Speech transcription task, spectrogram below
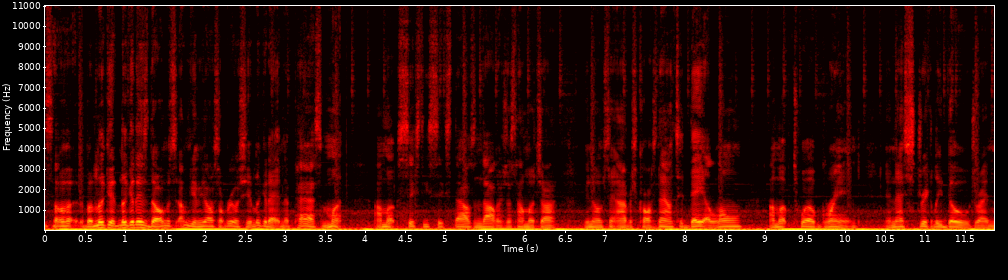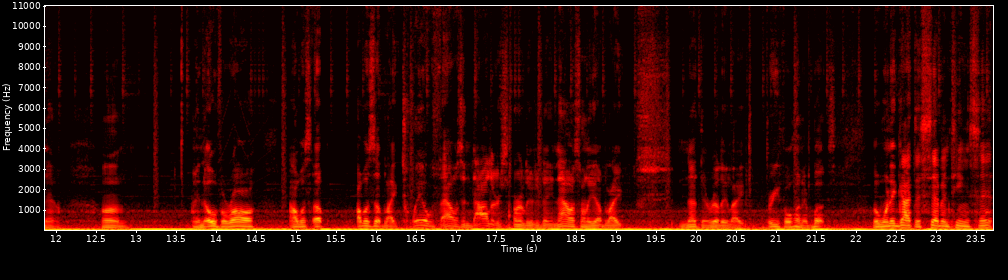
so, but look at look at this though. I'm, I'm giving y'all some real shit. Look at that. In the past month, I'm up sixty six thousand dollars. That's how much I, you know, what I'm saying average cost down. Today alone, I'm up twelve grand, and that's strictly Doge right now. Um, and overall, I was up. I was up like twelve thousand dollars earlier today. Now it's only up like nothing really, like three four hundred bucks. But when it got to seventeen cent,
